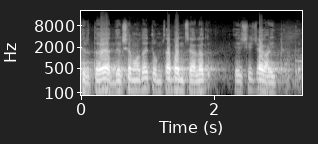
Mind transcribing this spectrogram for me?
फिरतोय अध्यक्ष महोदय तुमचा पण चालक एसीच्या गाडीत फिरतोय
